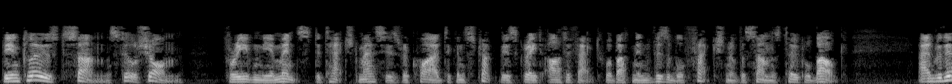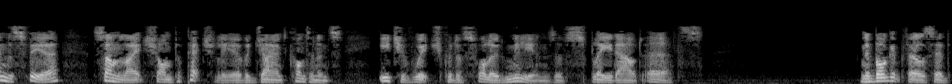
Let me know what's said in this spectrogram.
The enclosed sun still shone, for even the immense detached masses required to construct this great artifact were but an invisible fraction of the sun's total bulk, and within the sphere, sunlight shone perpetually over giant continents, each of which could have swallowed millions of splayed-out Earths. Nebogipfel said,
